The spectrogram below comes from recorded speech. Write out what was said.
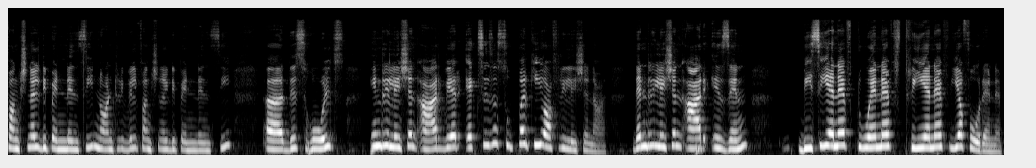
functional dependency non trivial functional dependency this holds in relation R where X is super key of relation R then relation R is in BCNF, 2NF, 3NF या फोर एन एफ़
